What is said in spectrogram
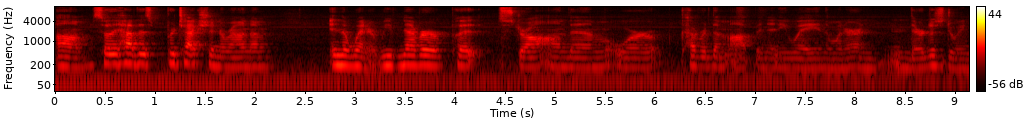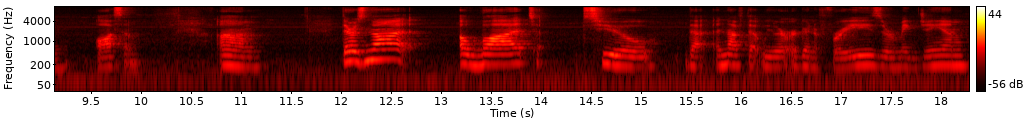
Um, so they have this protection around them in the winter. We've never put straw on them or covered them up in any way in the winter, and, and they're just doing awesome. Um, there's not a lot to that enough that we are going to freeze or make jam.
